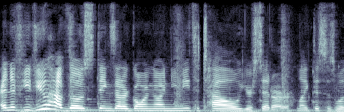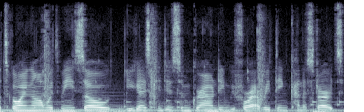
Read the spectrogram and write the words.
and if you do have those things that are going on, you need to tell your sitter, like, this is what's going on with me, so you guys can do some grounding before everything kind of starts.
